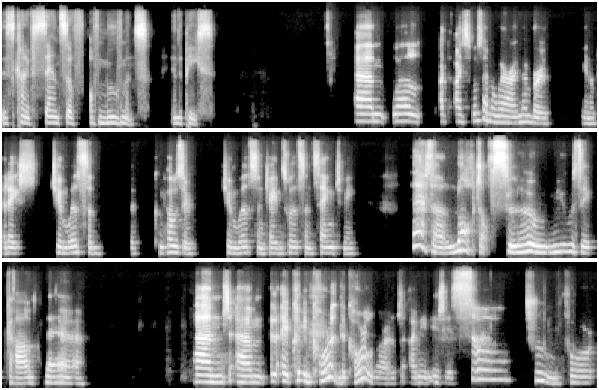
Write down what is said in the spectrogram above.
this kind of sense of of movements in the piece. Um, well I, I suppose i'm aware i remember you know the late jim wilson the composer jim wilson james wilson saying to me there's a lot of slow music out there and um, in choral, the choral world, I mean, it is so true for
